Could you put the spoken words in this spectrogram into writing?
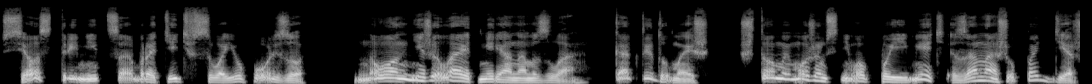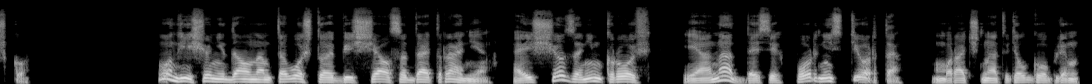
все стремится обратить в свою пользу, но он не желает мирянам зла. Как ты думаешь, что мы можем с него поиметь за нашу поддержку? Он еще не дал нам того, что обещался дать ранее, а еще за ним кровь, и она до сих пор не стерта», – мрачно ответил Гоблин.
